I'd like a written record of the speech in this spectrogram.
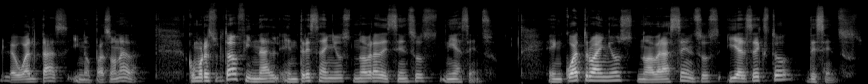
luego al TAS y no pasó nada. Como resultado final, en tres años no habrá descensos ni ascenso. En cuatro años no habrá ascensos y al sexto, descensos.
